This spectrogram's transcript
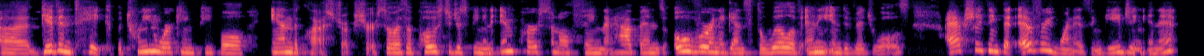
uh, give and take between working people and the class structure. So, as opposed to just being an impersonal thing that happens over and against the will of any individuals, I actually think that everyone is engaging in it.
